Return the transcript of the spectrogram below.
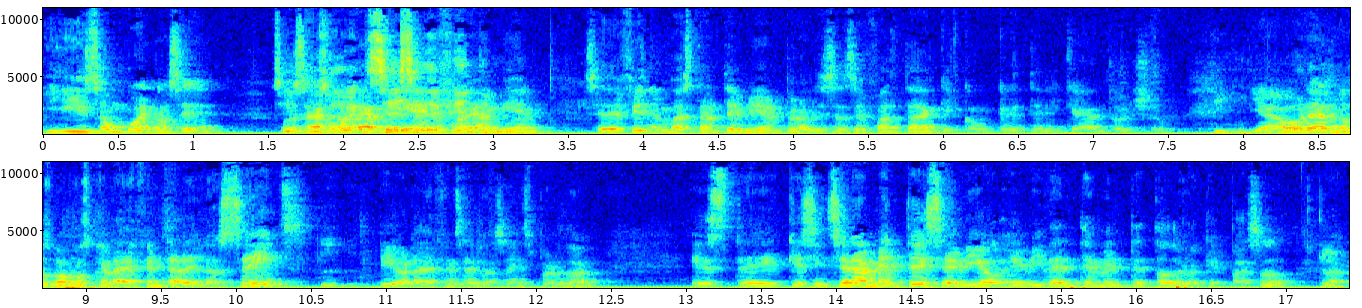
y son buenos, ¿eh? Sí, o sea, o sea, juegan se- bien, se defienden, juegan bien. Se defienden bastante bien, pero les hace falta que concreten y que hagan todo el show. Y, Y ahora nos vamos con la defensa de los Saints, digo la defensa de los Saints, perdón, este que sinceramente se vio evidentemente todo lo que pasó. Claro,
